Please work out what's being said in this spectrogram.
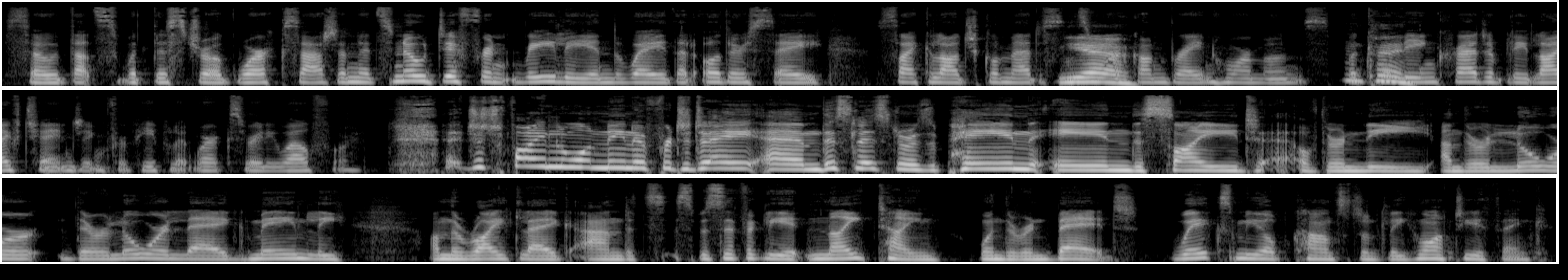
so that's what this this drug works at. And it's no different, really, in the way that others say psychological medicines Yeah. work on brain hormones, but Okay. can be incredibly life changing for people it works really well for. Uh, Just a final one, Nina, for today. Um, this listener has a pain in the side of their knee and their lower their lower leg, mainly on the right leg, and it's specifically at night time when they're in bed. Wakes me up constantly. What do you think?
